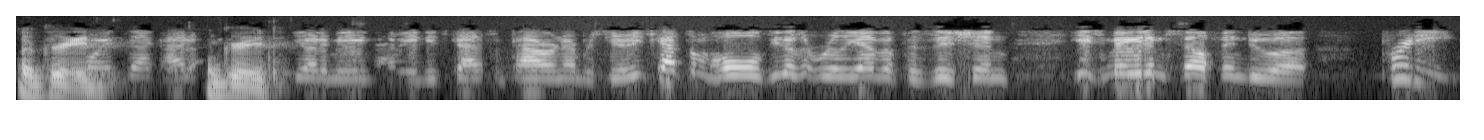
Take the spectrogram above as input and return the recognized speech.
Agreed. Point, Zach. I don't, Agreed. You know what I mean? I mean, he's got some power numbers here. He's got some holes. He doesn't really have a position. He's made himself into a pretty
